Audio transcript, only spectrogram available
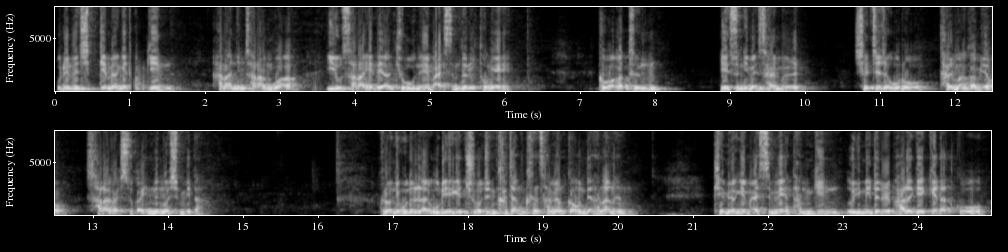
우리는 십계명에 담긴 하나님 사랑과 이웃 사랑에 대한 교훈의 말씀들을 통해 그와 같은 예수님의 삶을 실제적으로 닮아가며 살아갈 수가 있는 것입니다. 그러니 오늘날 우리에게 주어진 가장 큰 사명 가운데 하나는 계명의 말씀에 담긴 의미들을 바르게 깨닫고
